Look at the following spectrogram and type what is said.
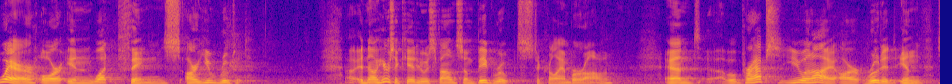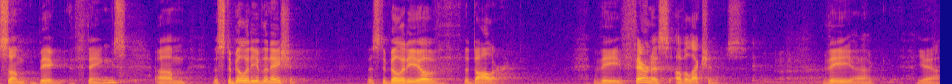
Where or in what things are you rooted? Uh, now, here's a kid who has found some big roots to clamber on. And uh, well, perhaps you and I are rooted in some big things um, the stability of the nation, the stability of the dollar, the fairness of elections, the, uh, yeah,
